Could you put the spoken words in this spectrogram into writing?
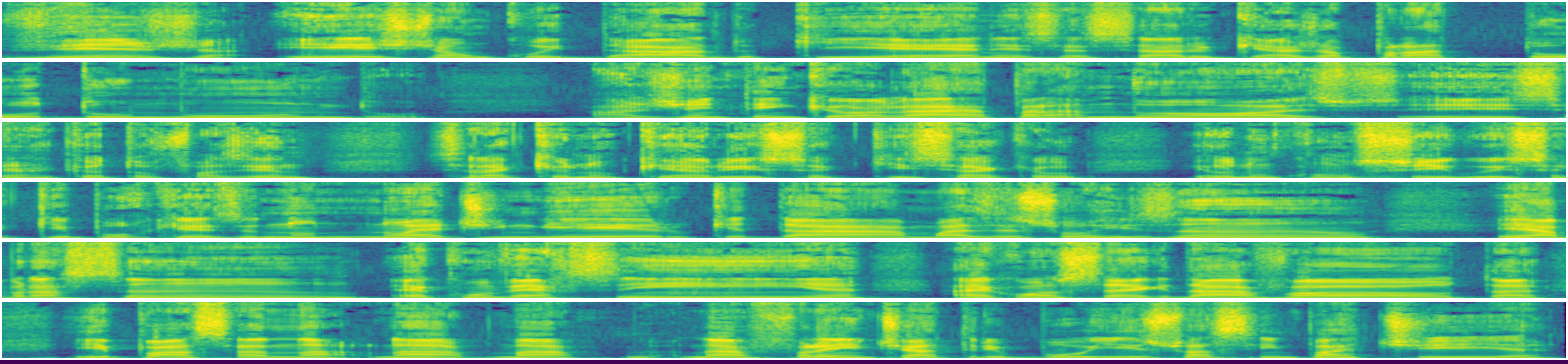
Veja, este é um cuidado que é necessário que haja para todo mundo. A gente tem que olhar para nós. E será que eu estou fazendo? Será que eu não quero isso aqui? Será que eu, eu não consigo isso aqui? Porque não, não é dinheiro que dá, mas é sorrisão, é abração, é conversinha. Aí consegue dar a volta e passa na, na, na, na frente e atribui isso à simpatia.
